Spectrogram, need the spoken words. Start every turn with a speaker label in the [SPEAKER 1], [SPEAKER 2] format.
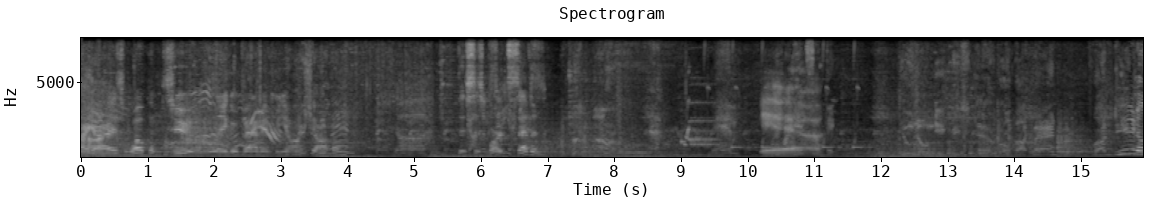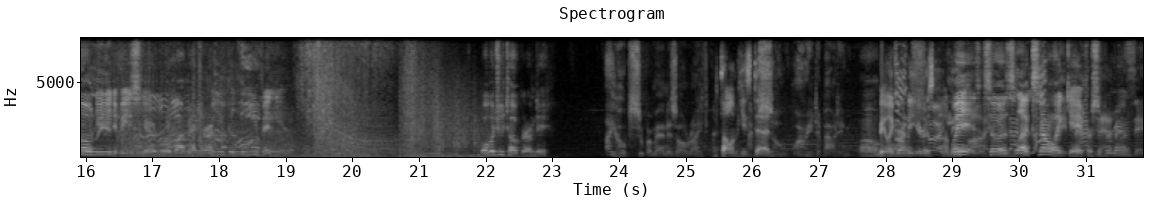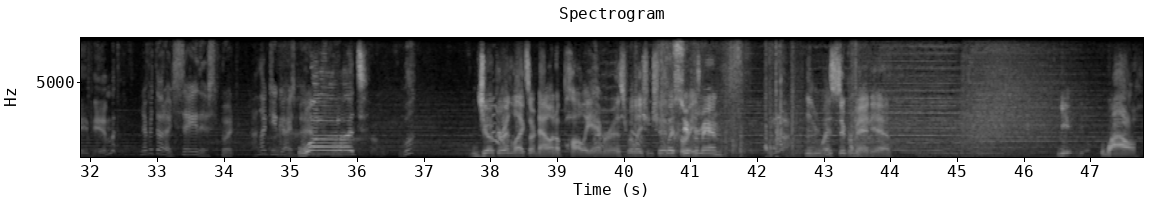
[SPEAKER 1] Hi guys, welcome to Lego Batman Beyond Gotham.
[SPEAKER 2] Uh,
[SPEAKER 1] This is part seven.
[SPEAKER 2] man.
[SPEAKER 3] Yeah.
[SPEAKER 4] You don't need me scared, robot man.
[SPEAKER 1] You don't need to be scared, Robot Man. Grundy believe in you. What would you tell Grundy?
[SPEAKER 4] I hope Superman is all right.
[SPEAKER 3] I tell him he's
[SPEAKER 4] I'm
[SPEAKER 3] dead.
[SPEAKER 4] so worried about him.
[SPEAKER 1] Oh,
[SPEAKER 3] Be like,
[SPEAKER 1] gosh.
[SPEAKER 3] Grundy, you're a zombie.
[SPEAKER 1] Wait, so is Lex now like gay for Superman?
[SPEAKER 2] Save him. Never thought I'd say this, but I liked you guys better
[SPEAKER 3] What?
[SPEAKER 2] What?
[SPEAKER 3] Joker and Lex are now in a polyamorous relationship.
[SPEAKER 1] With
[SPEAKER 3] Crazy.
[SPEAKER 1] Superman?
[SPEAKER 3] Mm, With Superman, yeah. You, wow.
